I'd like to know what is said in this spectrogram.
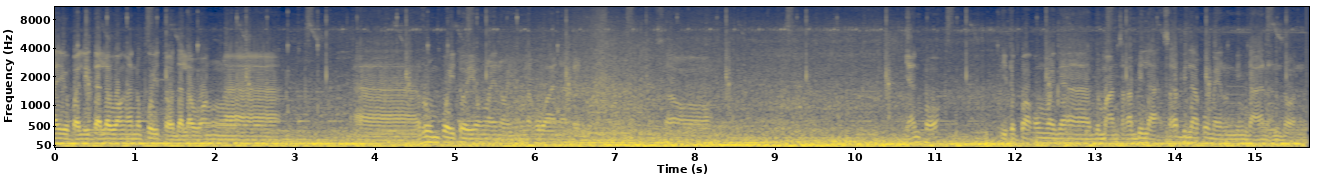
tayo, bali dalawang ano po ito, dalawang ah, ah, room po ito yung ano, yung nakuha natin. So Yan po. Dito po ako may ah, dumaan sa kabila. Sa kabila po mayroon ding daanan doon.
